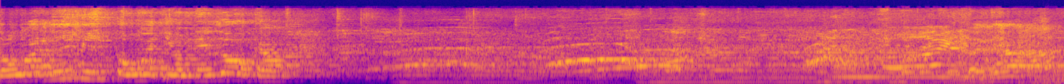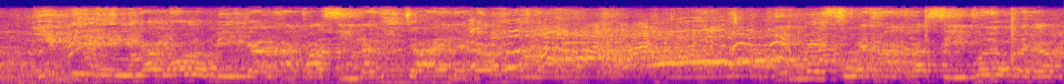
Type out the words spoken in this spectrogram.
ตัวนี้มีตัวเดียวในโลกครับนะครับยิ้มดีๆครับเพราะเรามีการหักภาษีหน้าที่จ่ายนะครับ ยิ้มไม่สวยหักภาษีเพิ่มนะครับ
